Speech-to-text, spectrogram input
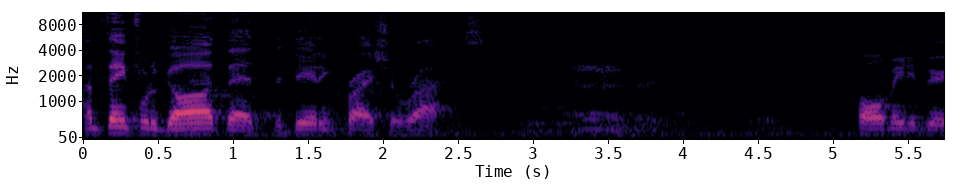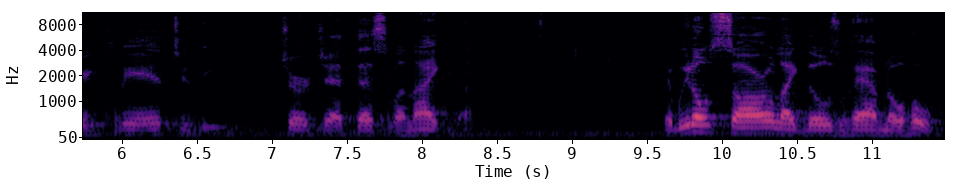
I'm thankful to God that the dead in Christ shall rise. Paul made it very clear to the church at Thessalonica that we don't sorrow like those who have no hope.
